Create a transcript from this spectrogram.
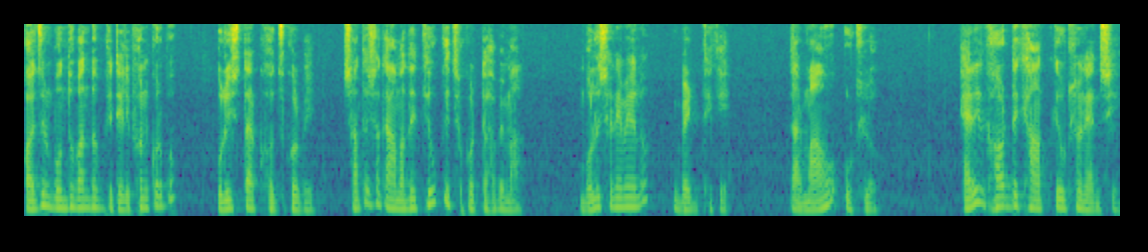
কয়জন বন্ধু বান্ধবকে টেলিফোন করব? পুলিশ তার খোঁজ করবে। সাথে সাথে আমাদের কেউ কিছু করতে হবে মা। বলে সে নেমে এলো বেড থেকে। তার মাও উঠল। হ্যারির ঘর দেখে আঁতকে উঠল ন্যান্সি।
